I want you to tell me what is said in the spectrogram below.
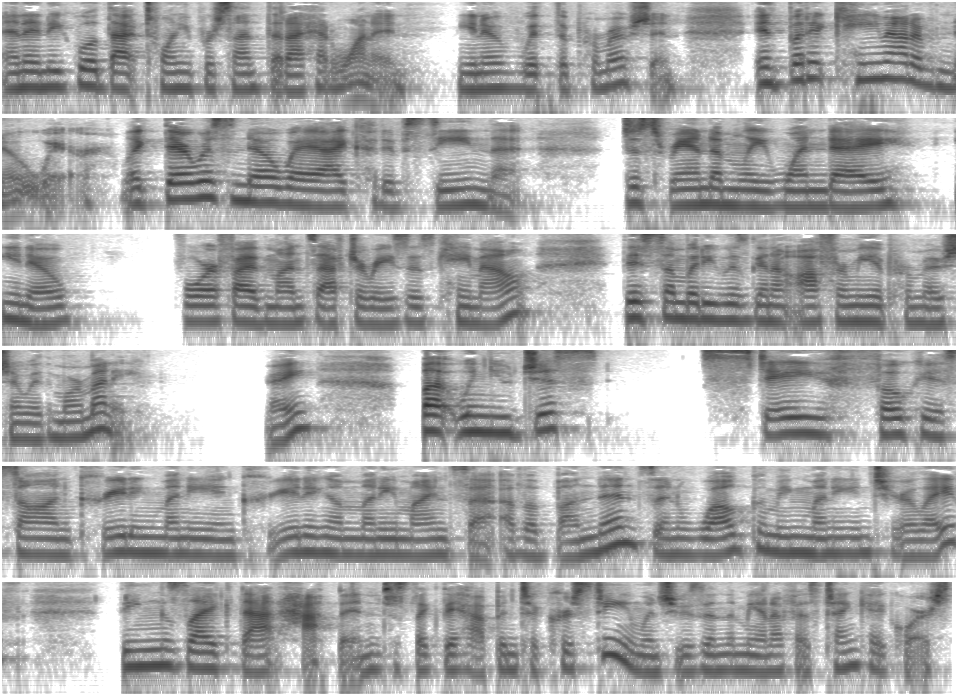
and it equaled that 20% that I had wanted, you know, with the promotion. And but it came out of nowhere. Like there was no way I could have seen that just randomly one day, you know, four or five months after raises came out, this somebody was going to offer me a promotion with more money, right? But when you just stay focused on creating money and creating a money mindset of abundance and welcoming money into your life, things like that happen, just like they happened to Christine when she was in the Manifest 10K course.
